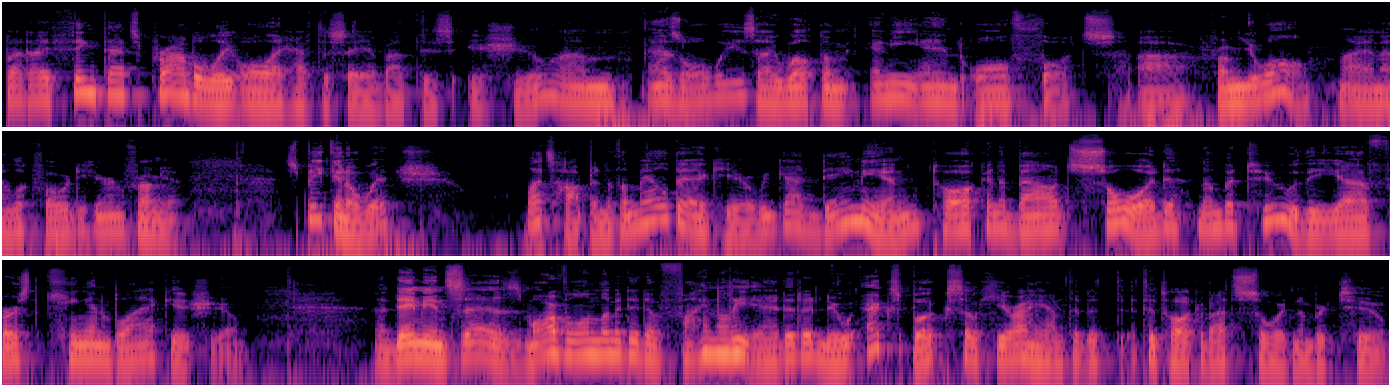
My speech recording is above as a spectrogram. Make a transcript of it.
But I think that's probably all I have to say about this issue. Um, as always, I welcome any and all thoughts uh, from you all, and I look forward to hearing from you. Speaking of which, let's hop into the mailbag here. We got Damien talking about Sword number two, the uh, first King in Black issue. Uh, Damien says Marvel Unlimited have finally added a new X book, so here I am to, to talk about Sword number two.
